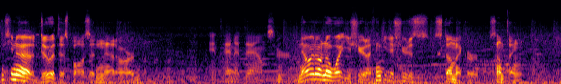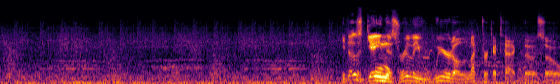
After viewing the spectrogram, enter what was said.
Once you know how to do it, this boss isn't that hard. Antenna down, sir. Now I don't know what you shoot. I think you just shoot his stomach or something. He does gain this really weird electric attack, though, so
